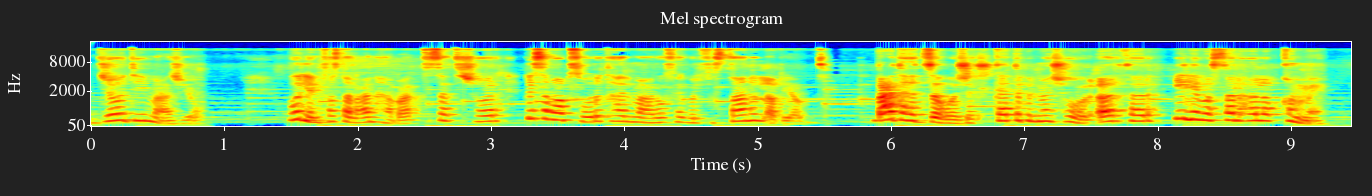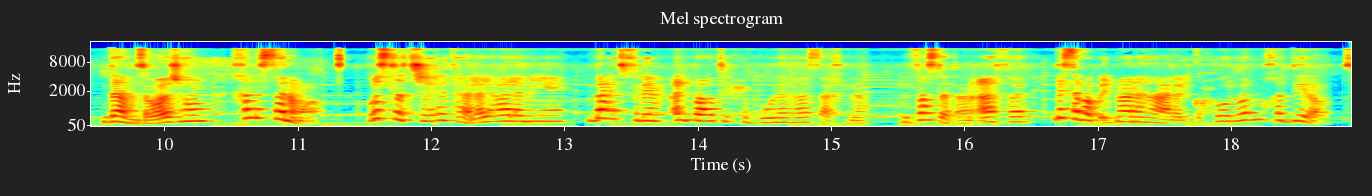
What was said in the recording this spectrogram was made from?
جودي ماجيو واللي انفصل عنها بعد تسعة أشهر بسبب صورتها المعروفة بالفستان الأبيض. بعدها تزوجت الكاتب المشهور آرثر ميلر يلي وصلها للقمة. دام زواجهم خمس سنوات. وصلت شهرتها للعالمية بعد فيلم البعض يحبونها ساخنة انفصلت عن آرثر بسبب إدمانها على الكحول والمخدرات.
